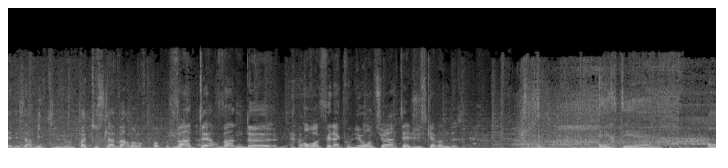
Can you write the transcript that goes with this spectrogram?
à des arbitres qui ne donnent pas tous la VAR dans leur propre jeu. 20h22. On refait la Coupe du Monde sur RTL jusqu'à 22h. RTL, on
